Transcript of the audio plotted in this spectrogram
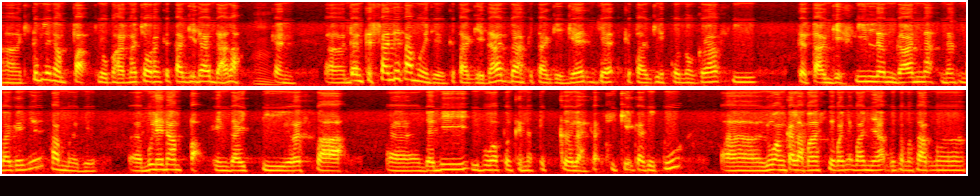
Ha, kita boleh nampak perubahan macam orang ketagih dadah lah hmm. kan. Uh, dan kesan dia sama je. Ketagih dadah ketagih gadget ketagih pornografi ketagih filem ganas dan sebagainya sama je. Uh, boleh nampak anxiety resah. Uh, jadi ibu bapa kena peka lah kat sikit kat situ. Uh, luangkanlah masa banyak-banyak bersama-sama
